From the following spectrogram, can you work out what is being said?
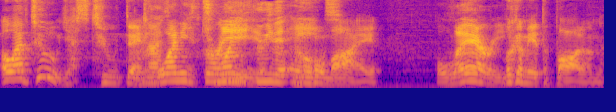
Oh, I have two. Yes, two. Danny. Nice. 23. 23 to 8. Oh my. Larry! Look at me at the bottom.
